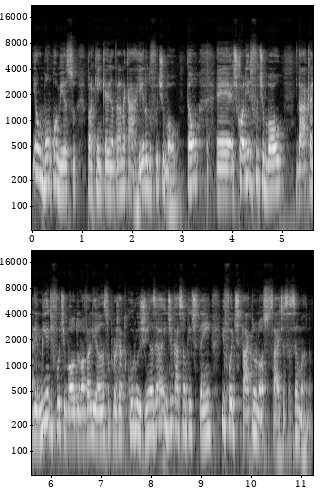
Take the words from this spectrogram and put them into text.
E é um bom começo para quem quer entrar na carreira do futebol. Então, é, escolinha de futebol da Academia de Futebol do Nova Aliança, o projeto Corujinhas, é a indicação que a gente tem e foi destaque no nosso site essa semana.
